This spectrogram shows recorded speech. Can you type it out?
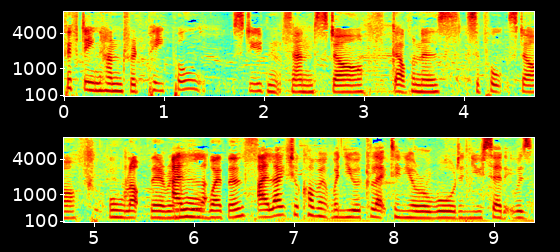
1,500 people. Students and staff, governors, support staff, all up there in I all li- weathers. I liked your comment when you were collecting your award and you said it was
